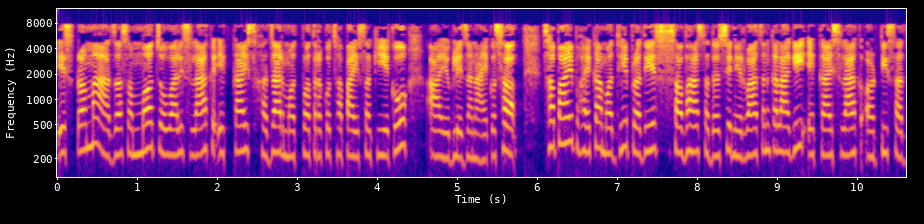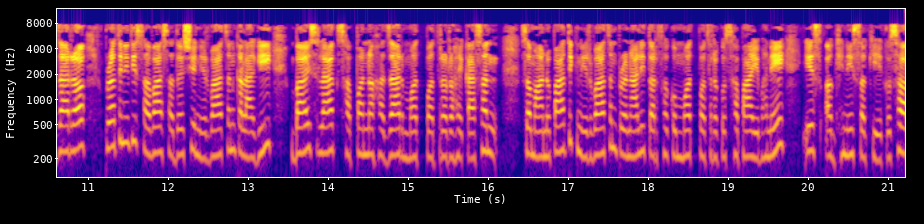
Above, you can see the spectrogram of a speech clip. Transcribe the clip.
यस क्रममा आजसम्म चौवालिस लाख एक्काइस हजार मतपत्रको छपाई सकिएको आयोगले जनाएको छ। छपाई भएका मध्ये प्रदेश सभा सदस्य निर्वाचनका लागि एक्काइस लाख अडतीस हजार र प्रतिनिधि सभा सदस्य निर्वाचनका लागि बाइस लाख छप्पन्न हजार मतपत्र रहेका छन्। समानुपातिक निर्वाचन प्रणालीतर्फको मतपत्रको छपाई भने यस अघि नै सकिएको छ।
